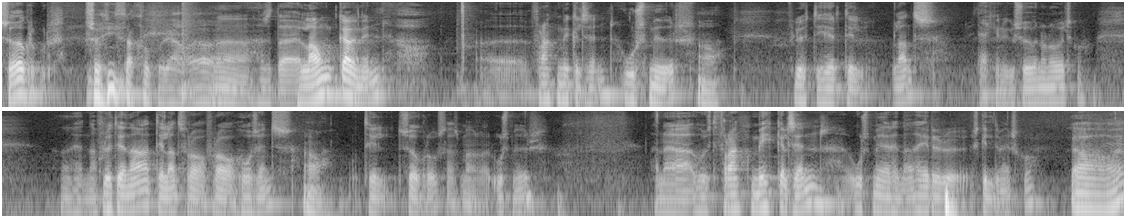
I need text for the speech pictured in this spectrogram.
Söðakrúkur Söðýðakrókur, já, já. Þess að langafi minn uh, Frank Mikkelsen úr smiður flutti hér til lands. Ekki söguna nú vel sko. Hérna, flutti hérna til lands frá, frá Hósens já, til Söðakrúks þar sem var úr smiður þannig að þú veist Frank Mikkelsen úr smiður hérna, þeir eru skildi mér sko já, já.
